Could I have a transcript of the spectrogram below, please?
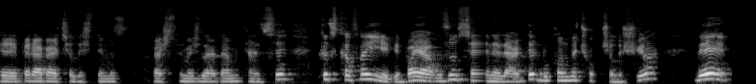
e, beraber çalıştığımız araştırmacılardan bir tanesi. Kız kafayı yedi. Bayağı uzun senelerdir bu konuda çok çalışıyor ve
